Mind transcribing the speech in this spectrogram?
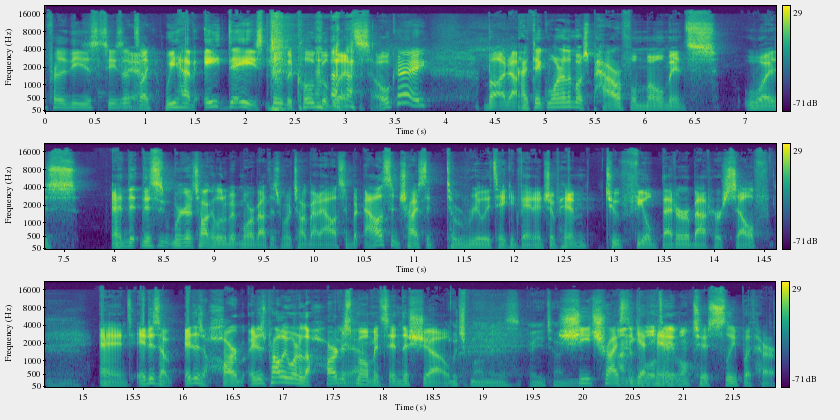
for these seasons. Yeah. Like we have eight days till the Kugelblitz. okay, but uh, I think one of the most powerful moments was. And this is we're going to talk a little bit more about this when we talk about Allison, but Allison tries to, to really take advantage of him to feel better about herself. And it is a it is a hard it is probably one of the hardest Yeah. moments in the show. Which moment is are you talking? she tries On to the get pool him table? to sleep with her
